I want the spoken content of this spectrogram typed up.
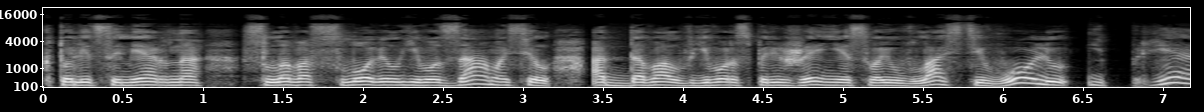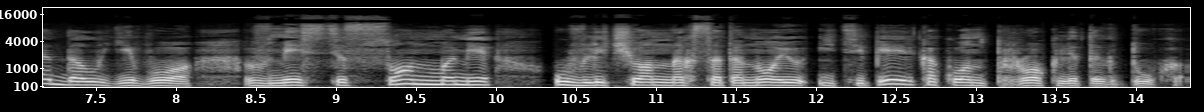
кто лицемерно славословил его замысел, отдавал в его распоряжение свою власть и волю и предал его вместе с сонмами увлеченных сатаною и теперь, как он, проклятых духов.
